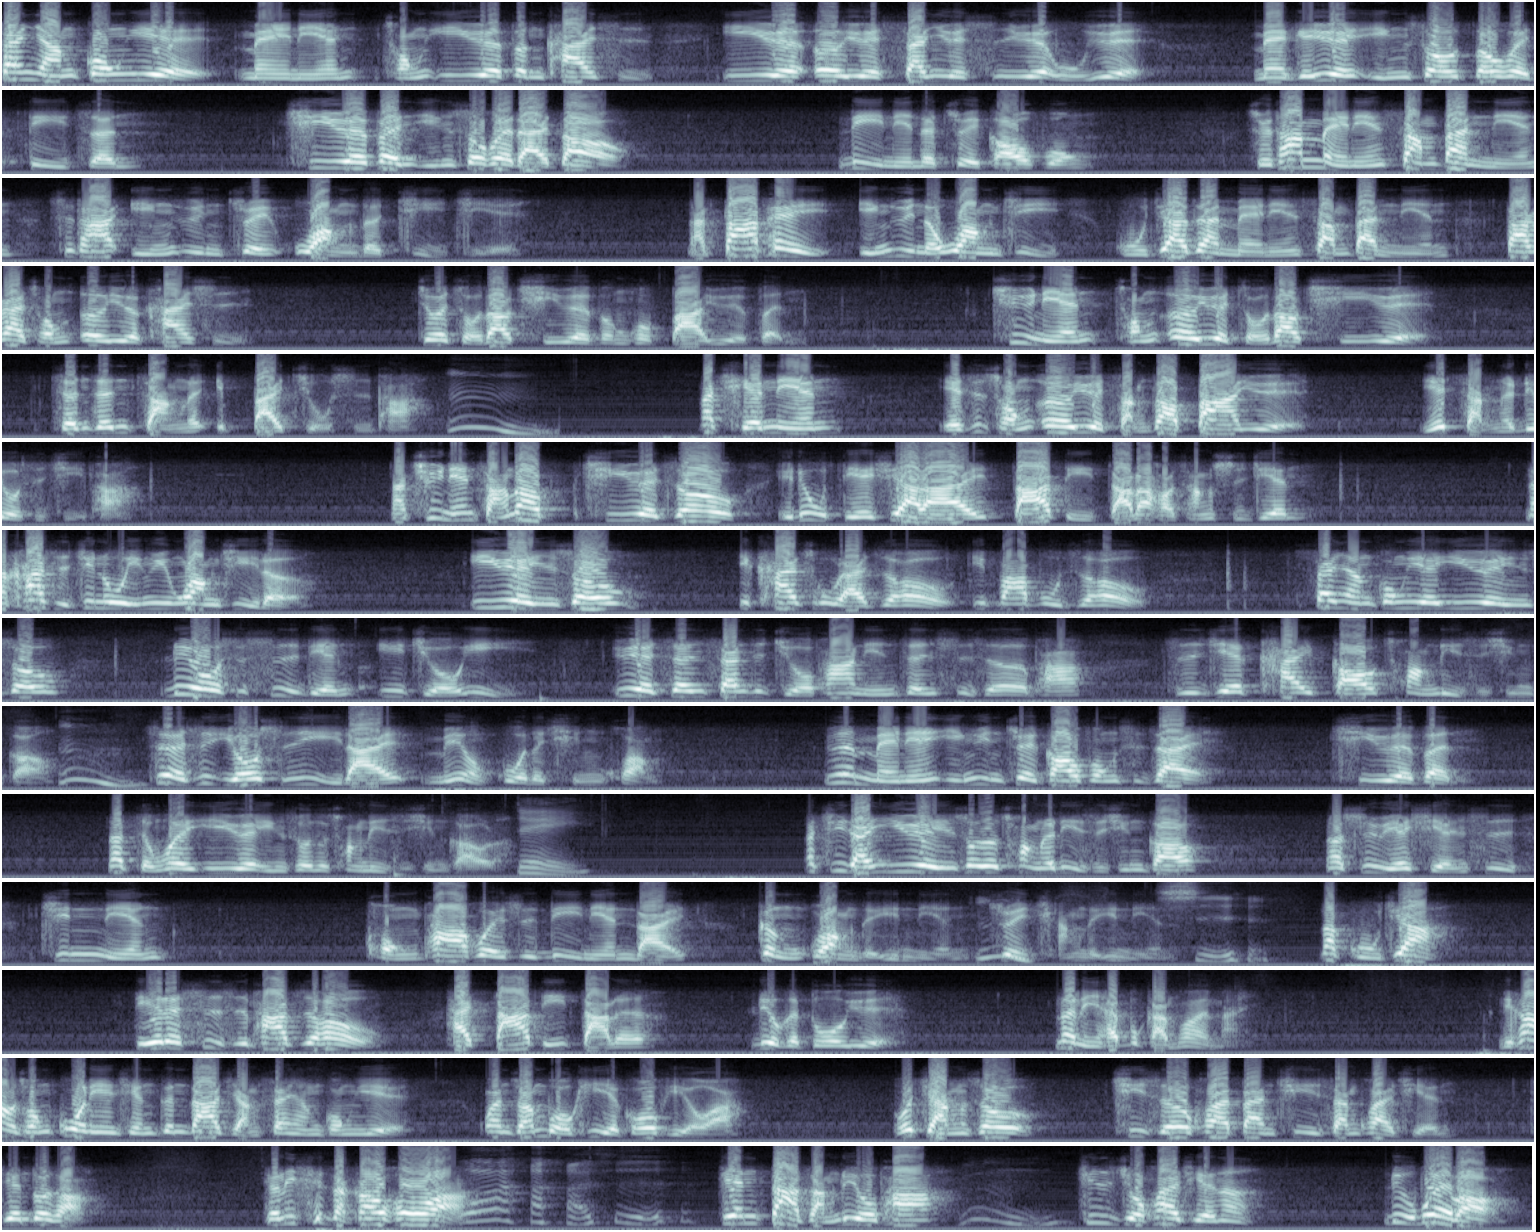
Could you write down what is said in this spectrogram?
三洋工业每年从一月份开始，一月、二月、三月、四月、五月，每个月营收都会递增，七月份营收会来到历年的最高峰。所以它每年上半年是它营运最旺的季节，那搭配营运的旺季，股价在每年上半年大概从二月开始，就会走到七月份或八月份。去年从二月走到七月，整整涨了一百九十趴。嗯，那前年也是从二月涨到八月，也涨了六十几趴。那去年涨到七月之后，一路跌下来打底打了好长时间。那开始进入营运旺季了，一月营收一开出来之后，一发布之后，三洋工业一月营收六十四点一九亿，月增三十九趴，年增四十二趴，直接开高创历史新高。嗯，这也是有史以来没有过的情况，因为每年营运最高峰是在七月份。那怎会一月营收就创历史新高了？对。那既然一月营收就创了历史新高，那是不是也显示今年恐怕会是历年来更旺的一年，最强的一年？是。那股价跌了四十趴之后，还打底打了六个多月，那你还不赶快买？你看我从过年前跟大家讲三洋工业万转某 K 的股票啊，我讲的时候七十二块半，七十三块钱。今天多少？给你七十高抛啊！哇，是。今天大涨六趴，嗯，七十九块钱呢，六倍吧。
